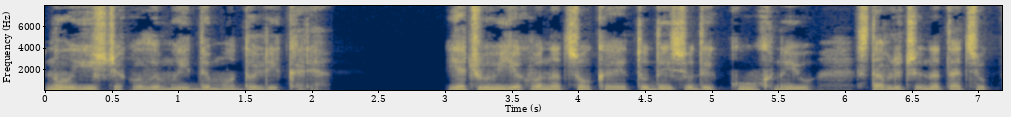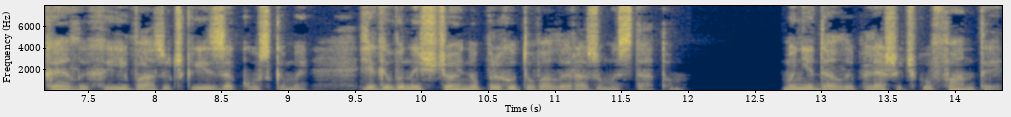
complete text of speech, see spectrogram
Ну і ще коли ми йдемо до лікаря. Я чую, як вона цокає туди-сюди кухнею, ставлячи на тацю келихи і вазочки із закусками, які вони щойно приготували разом із татом. Мені дали пляшечку фанти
